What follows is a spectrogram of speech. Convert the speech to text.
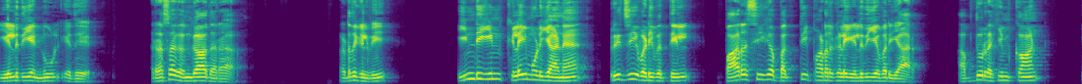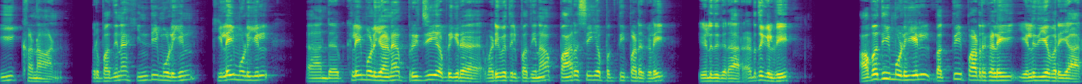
எழுதிய நூல் எது? ரசகங்காதரா. அடுத்த கேள்வி. இந்தியின் கிளைமொழியான பிரிஜி வடிவத்தில் பாரசீக பக்தி பாடல்களை எழுதியவர் யார்? அப்துல் ரஹீம் கான் இ. கனான். இவர் பார்த்தீங்கன்னா ஹிந்தி மொழியின் கிளைமொழியில் அந்த கிளைமொழியான பிரிஜி அப்படிங்கிற வடிவத்தில் பார்த்தீங்கன்னா பாரசீக பக்தி பாடல்களை எழுதுகிறார். அடுத்த கேள்வி. அவதி மொழியில் பக்தி பாடல்களை எழுதியவர் யார்?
